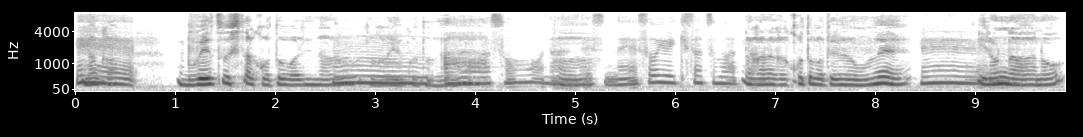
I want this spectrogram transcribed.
なんか、えー侮蔑した言葉になるとかいうことでね。ああ、そうなんですね。そういういきさつもあった。なかなか言葉というのもね、えー、いろんな、あの、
